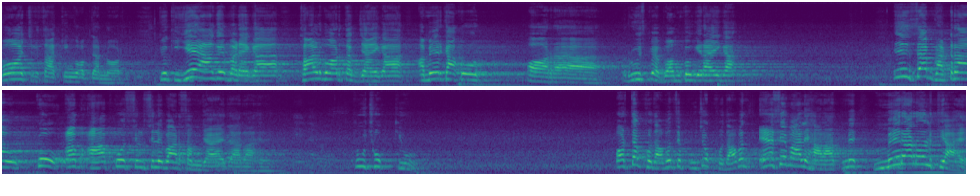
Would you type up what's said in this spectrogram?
वॉच रसा किंग ऑफ़ द नॉर्थ क्योंकि ये आगे बढ़ेगा थर्ड वॉर तक जाएगा अमेरिका को और रूस पे बम को गिराएगा। इन सब घटनाओं को अब आपको सिलसिलेवार समझाया जा रहा है। पूछो क्यों? और तब खुदावन से पूछो, खुदावन ऐसे वाले हालात में मेरा रोल क्या है?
